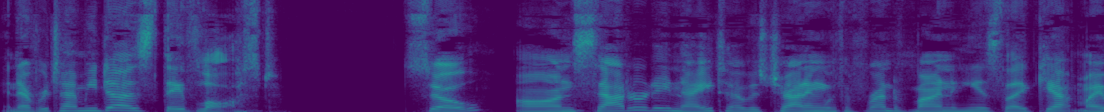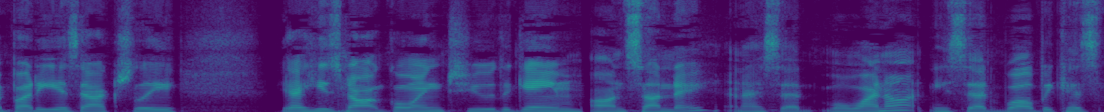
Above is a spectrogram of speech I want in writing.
And every time he does, they've lost. So on Saturday night, I was chatting with a friend of mine, and he's like, Yeah, my buddy is actually, yeah, he's not going to the game on Sunday. And I said, Well, why not? And he said, Well, because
